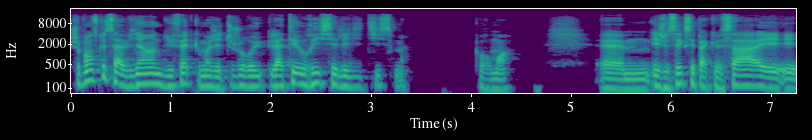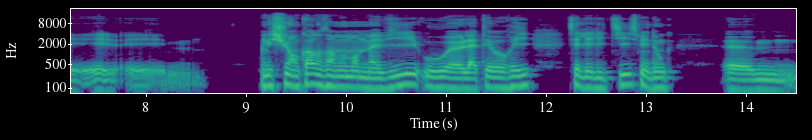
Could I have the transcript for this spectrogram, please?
Je pense que ça vient du fait que moi, j'ai toujours eu, la théorie, c'est l'élitisme, pour moi. Euh, et je sais que c'est pas que ça, et mais je suis encore dans un moment de ma vie où euh, la théorie c'est l'élitisme et donc euh,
